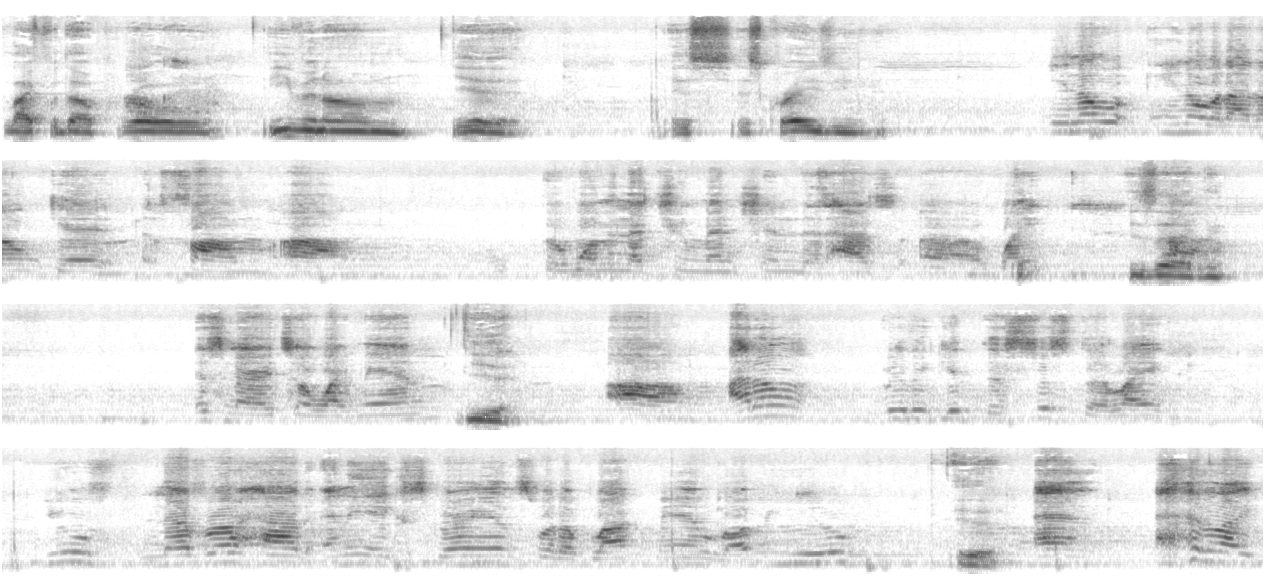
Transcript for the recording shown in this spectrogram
life without parole. Okay. Even um yeah, it's it's crazy. You know, you know what I don't from um, the woman that you mentioned that has uh, white Exactly. Um, is married to a white man. Yeah. Um, I don't really get this sister. Like, you've never had any experience with a black man loving you, Yeah. and and like,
